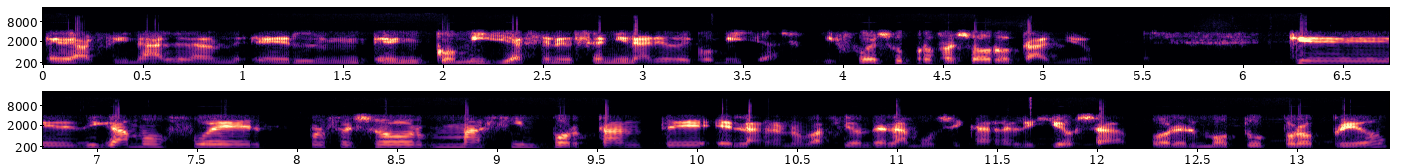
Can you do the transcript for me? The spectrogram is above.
eh, al final en, comillas, en el seminario de comillas, y fue su profesor Otaño, que digamos fue el profesor más importante en la renovación de la música religiosa por el motu propio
